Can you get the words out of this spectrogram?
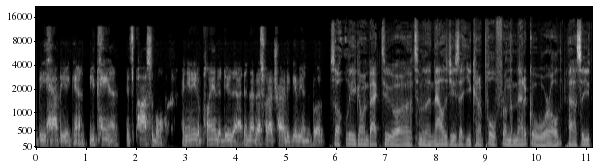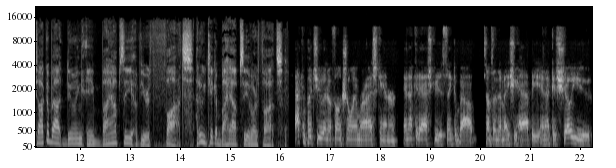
be happy again. You can. It's possible and you need a plan to do that. And that, that's what I tried to give you in the book. So, Lee, going back to uh, some of the analogies that you kind of pull from the medical world. Uh, so, you talk about doing a biopsy of your thoughts. How do we take a biopsy of our thoughts? I can put you in a functional MRI scanner and I could ask you to think about something that makes you happy. And I could show you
